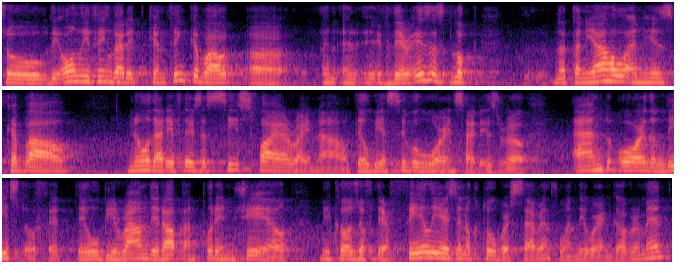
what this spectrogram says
so the only thing that it can think about, uh, and, and if there is a look, Netanyahu and his cabal know that if there's a ceasefire right now, there'll be a civil war inside Israel, and or the least of it, they will be rounded up and put in jail because of their failures in October 7th when they were in government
